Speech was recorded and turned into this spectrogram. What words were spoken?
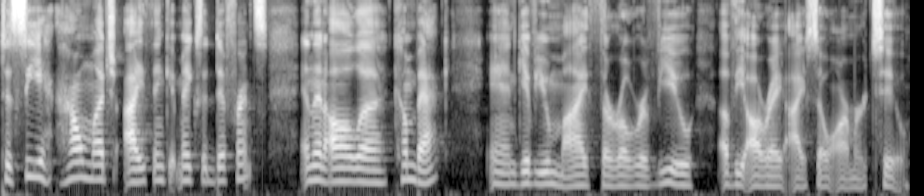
to see how much I think it makes a difference. And then I'll uh, come back and give you my thorough review of the Auray ISO Armor 2.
